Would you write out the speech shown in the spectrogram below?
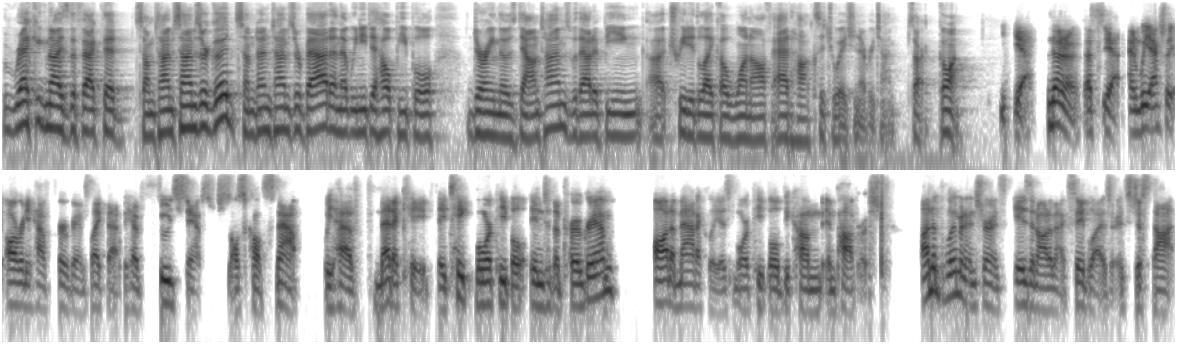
recognize the fact that sometimes times are good, sometimes times are bad, and that we need to help people during those downtimes without it being uh, treated like a one-off ad hoc situation every time. Sorry, go on. Yeah, no, no, that's yeah, and we actually already have programs like that. We have food stamps, which is also called SNAP. We have Medicaid. They take more people into the program automatically as more people become impoverished unemployment insurance is an automatic stabilizer. It's just not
